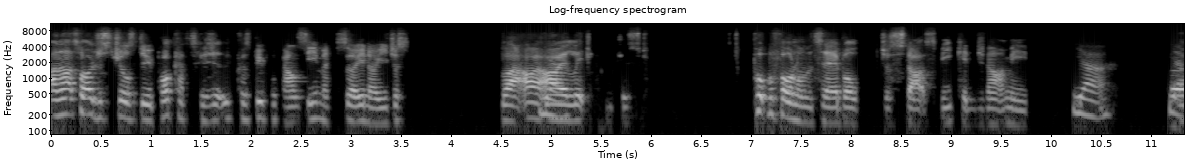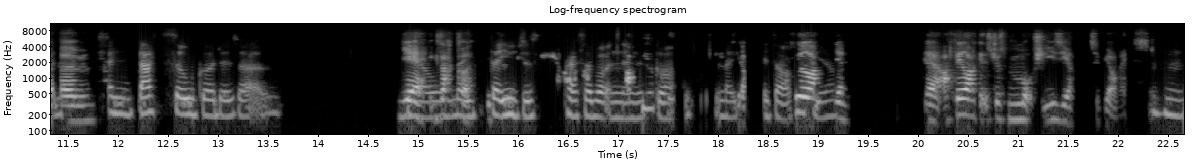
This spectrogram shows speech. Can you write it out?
And that's why I just to do podcasts because people can't see me. So you know, you just like I, I literally just put my phone on the table, just start speaking. Do you know what I mean? Yeah. Yeah, Um, and that's so good as well. you yeah, know, exactly. Like, that you just press a button and it's gone. Like it's off. like You know. yeah, yeah. I feel like it's just much easier to be honest. hmm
